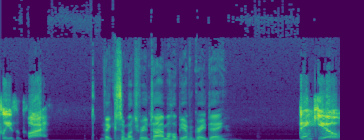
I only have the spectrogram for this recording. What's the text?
please apply. Thank you so much for your time. I hope you have a great day. Thank you.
